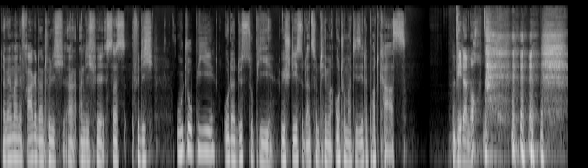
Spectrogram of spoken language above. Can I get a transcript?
Da wäre meine Frage natürlich äh, an dich, Phil, ist das für dich Utopie oder Dystopie? Wie stehst du da zum Thema automatisierte Podcasts? Weder noch.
